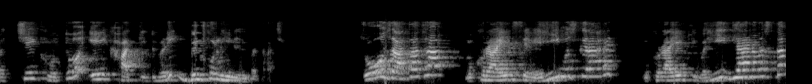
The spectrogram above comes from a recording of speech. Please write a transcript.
बच्चे को तो एक हाथ की ध्वनि बिल्कुल ही नहीं बता रोज आता था, मुखराई से यही मुस्कुराहट, मुखराई की वही ध्यान अवस्था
